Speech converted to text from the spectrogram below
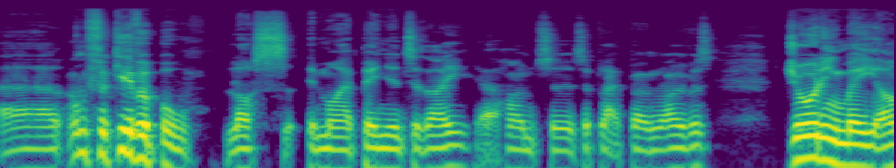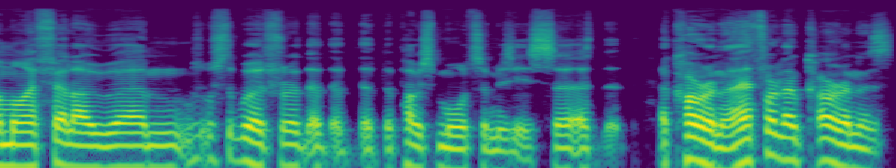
uh, unforgivable loss, in my opinion, today at home to, to Blackburn Rovers. Joining me are my fellow. Um, what's the word for the post-mortem? Is it's a, a coroner? Fellow coroners,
